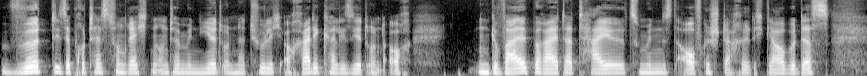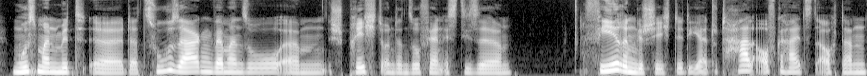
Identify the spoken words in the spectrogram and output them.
wird dieser Protest von Rechten unterminiert und natürlich auch radikalisiert und auch ein gewaltbereiter Teil zumindest aufgestachelt. Ich glaube, das muss man mit äh, dazu sagen, wenn man so ähm, spricht. Und insofern ist diese fairen Geschichte, die ja total aufgeheizt auch dann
